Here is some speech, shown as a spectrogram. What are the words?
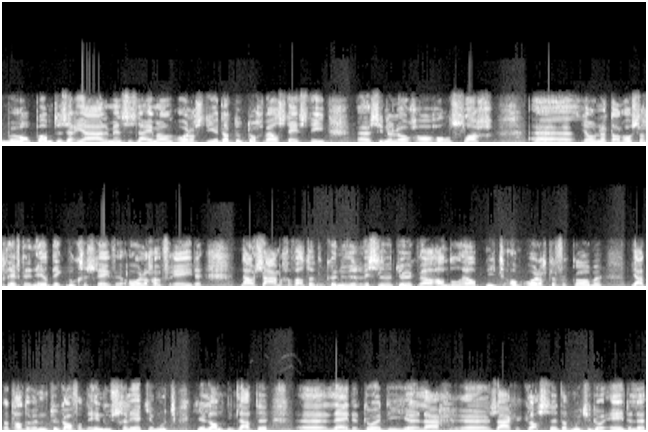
beroepen om te zeggen... ja, de mens is nou eenmaal een oorlogsdier. Dat doet nog wel steeds die sinoloog Holslag. Mhm. Jonathan Holslag heeft een heel dik boek geschreven... Oorlog en Vrede. Nou, samengevat, dat kunnen we, dat wisten we natuurlijk wel... handel helpt niet om oorlog te voorkomen. Ja, dat hadden we natuurlijk al van de hindoes geleerd. Je moet je land niet laten uh, leiden door die uh, lagere zakenklasse. Dat moet je door edele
